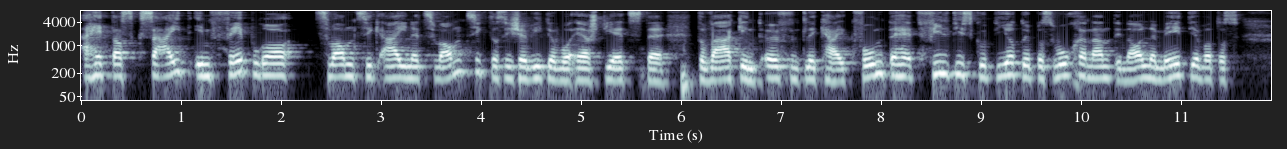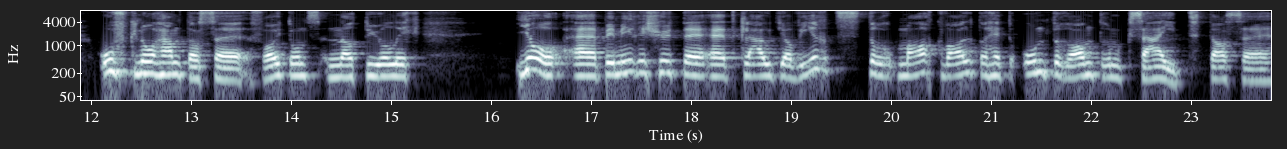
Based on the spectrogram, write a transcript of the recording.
Er hat das gesagt im Februar 2021. Das ist ein Video, wo erst jetzt äh, der Weg in die Öffentlichkeit gefunden hat. Viel diskutiert über das Wochenende in allen Medien, wo das aufgenommen haben. Das äh, freut uns natürlich. Ja, äh, bei mir ist heute äh, Claudia Wirz. Der Mark Walter hat unter anderem gesagt, dass, äh,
